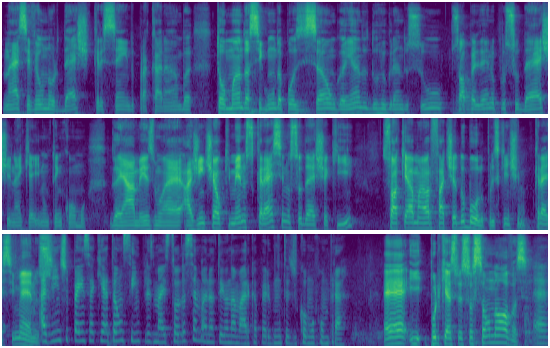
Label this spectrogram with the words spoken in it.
né? Você vê o Nordeste crescendo pra caramba, tomando a segunda posição, ganhando do Rio Grande do Sul, só perdendo para o Sudeste, né? Que aí não tem como ganhar mesmo. É, a gente é o que menos cresce no Sudeste aqui, só que é a maior fatia do bolo, por isso que a gente cresce menos. A gente pensa que é tão simples, mas toda semana eu tenho na marca a pergunta de como comprar. É, e porque as pessoas são novas. É.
